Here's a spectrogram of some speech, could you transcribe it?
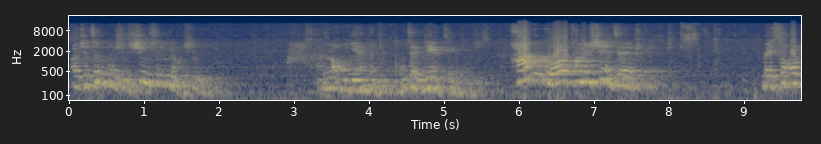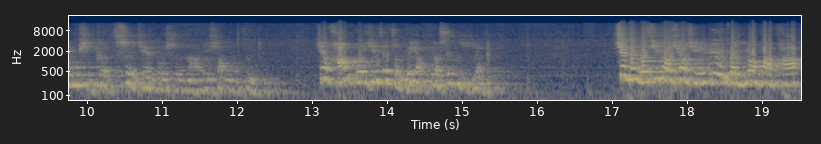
而且这个东西修身养性，老年人都在练这个东西。韩国他们现在每次奥林匹克射箭都是拿的项目最多，像韩国现在准备啊要升级啊。现在我听到消息，日本要把它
